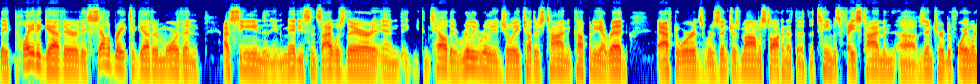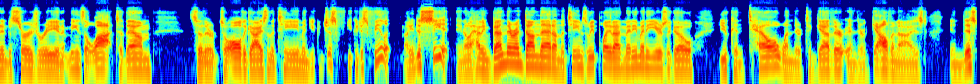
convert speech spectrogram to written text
They play together. They celebrate together more than I've seen maybe since I was there. And you can tell they really, really enjoy each other's time and company. I read afterwards where Zinter's mom was talking that the, the team was FaceTiming uh, Zinter before he went into surgery, and it means a lot to them so they're to all the guys on the team and you could just you could just feel it i can just see it you know having been there and done that on the teams we played on many many years ago you can tell when they're together and they're galvanized in this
